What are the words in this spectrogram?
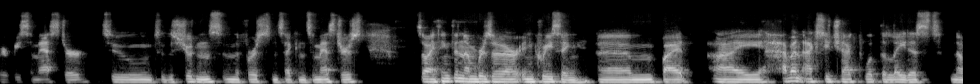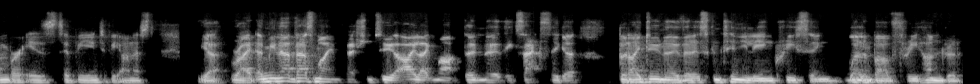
of every semester to to the students in the first and second semesters. So i think the numbers are increasing um, but i haven't actually checked what the latest number is to be to be honest. Yeah right. I mean that, that's my impression too. I like mark don't know the exact figure but i do know that it's continually increasing well mm-hmm. above 300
